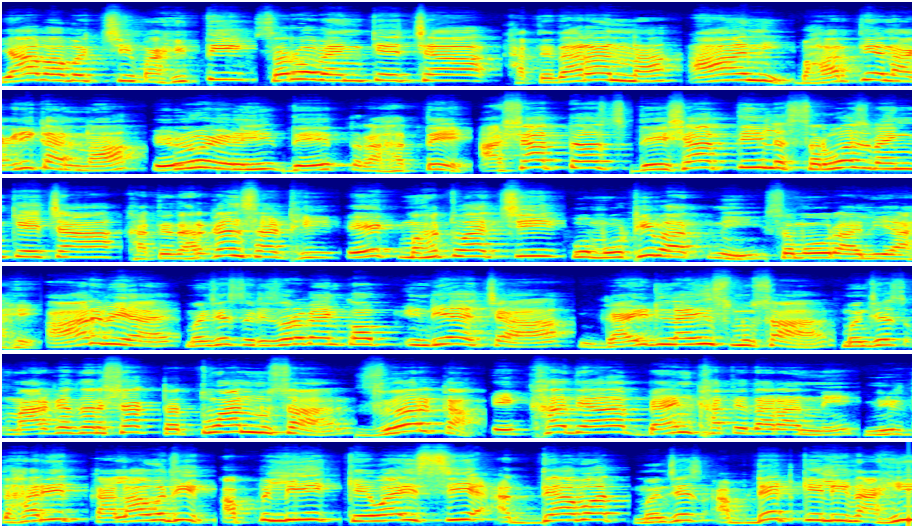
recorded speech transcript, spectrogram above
याबाबतची माहिती सर्व बँकेच्या खातेदारांना आणि भारतीय नागरिकांना वेळोवेळी देत राहते. अशातच देशातील सर्वच बँकेच्या खातेधारकांसाठी एक महत्वाची व मोठी बातमी समोर आली आहे. आरबीआय म्हणजेच रिझर्व्ह बँक ऑफ इंडियाच्या गाईडलाईन्सनुसार म्हणजेच मार्गदर्शक तत्वांनुसार जर का एखाद्या बँक खातेदारांनी निर्धारित कालावधीत आपली केवायसी अद्यावत म्हणजेच अपडेट केली नाही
